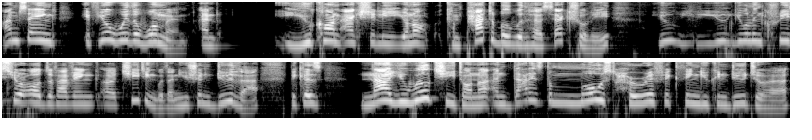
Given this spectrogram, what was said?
I'm saying if you're with a woman and you can't actually, you're not compatible with her sexually. You you you will increase your odds of having uh, cheating with her, and you shouldn't do that because now you will cheat on her, and that is the most horrific thing you can do to her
